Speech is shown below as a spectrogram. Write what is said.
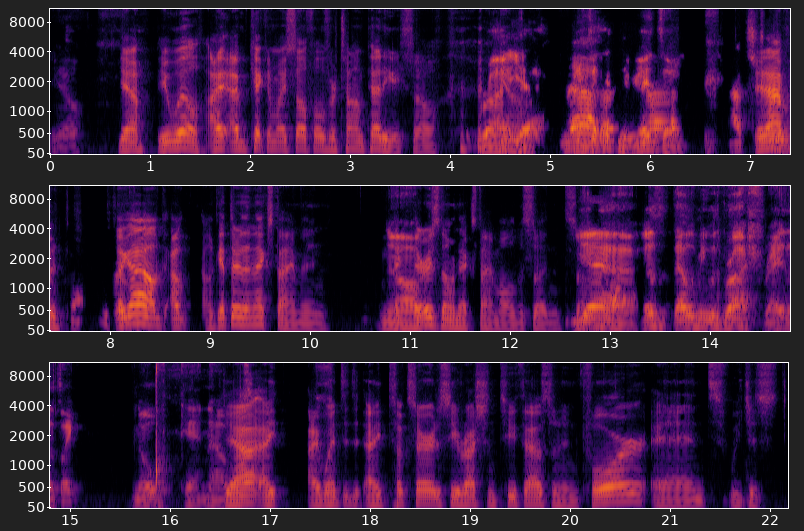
You know, Yeah, you will. I, I'm kicking myself over Tom Petty. So right? Yeah. Yeah, exactly. Right. So That's it true. happened. It's like, oh, I'll, I'll, I'll get there the next time. And no, like, there is no next time all of a sudden. So, yeah, that was, that was me with Rush, right? That's like, nope, can't now. Yeah. I, I went to, I took Sarah to see Rush in 2004 and we just,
